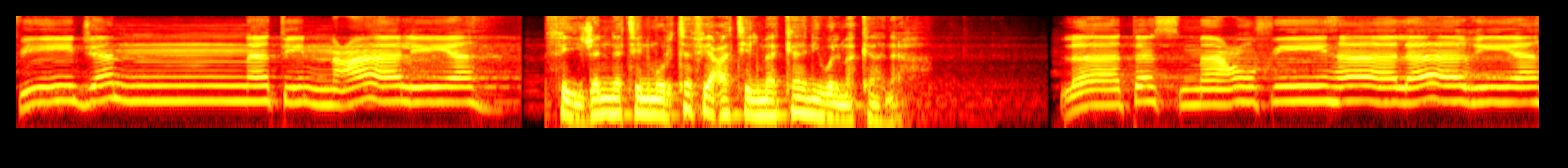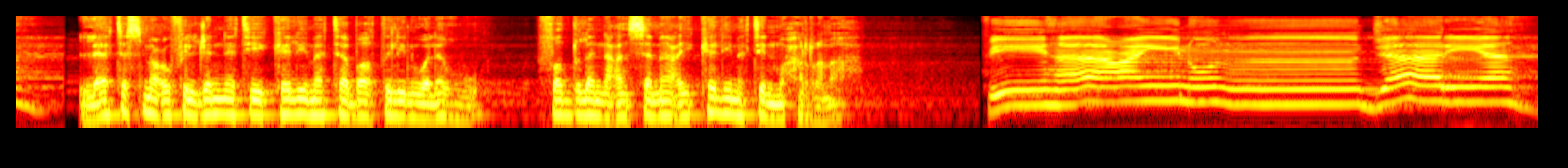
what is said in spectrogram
في جنة عالية. في جنة مرتفعة المكان والمكانة. لا تسمع فيها لاغية. لا تسمع في الجنة كلمة باطل ولغو فضلا عن سماع كلمة محرمة. فيها عين جارية.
